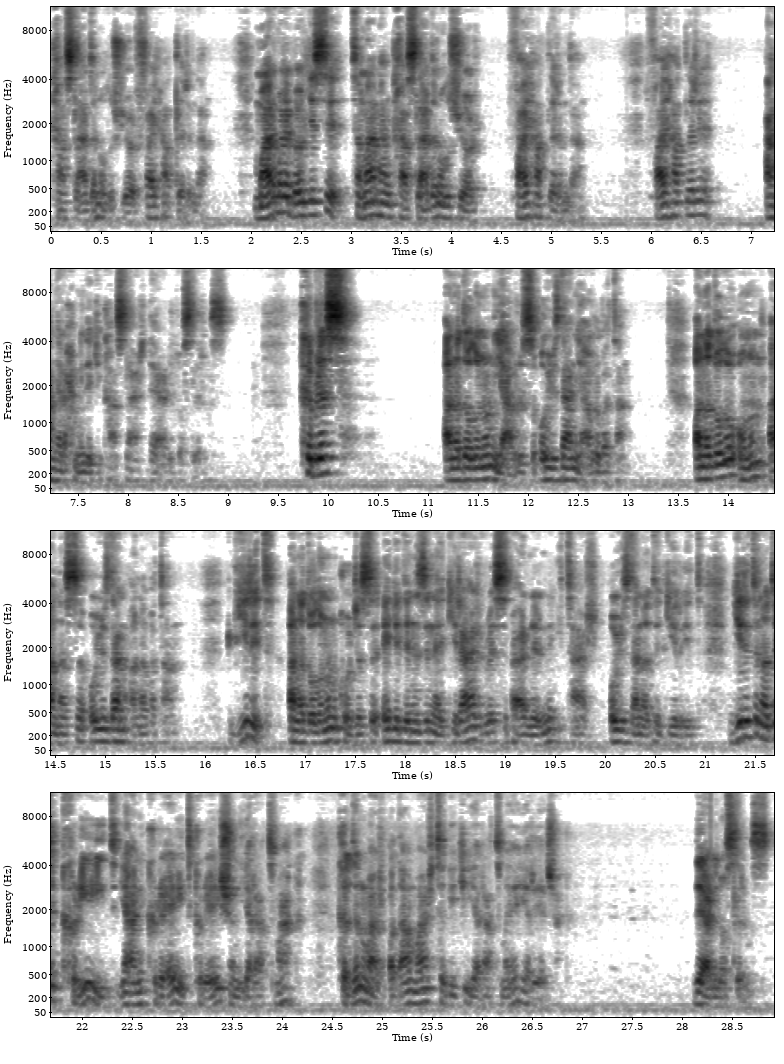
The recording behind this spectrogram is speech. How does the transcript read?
kaslardan oluşuyor, fay hatlarından. Marmara bölgesi tamamen kaslardan oluşuyor, fay hatlarından. Fay hatları anne rahmindeki kaslar değerli dostlarımız. Kıbrıs Anadolu'nun yavrusu o yüzden yavru vatan. Anadolu onun anası o yüzden ana vatan. Girit, Anadolu'nun kocası Ege Denizi'ne girer ve siperlerini iter. O yüzden adı Girit. Girit'in adı Create yani create, creation, yaratmak. Kadın var, adam var tabii ki yaratmaya yarayacak. Değerli dostlarımız.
